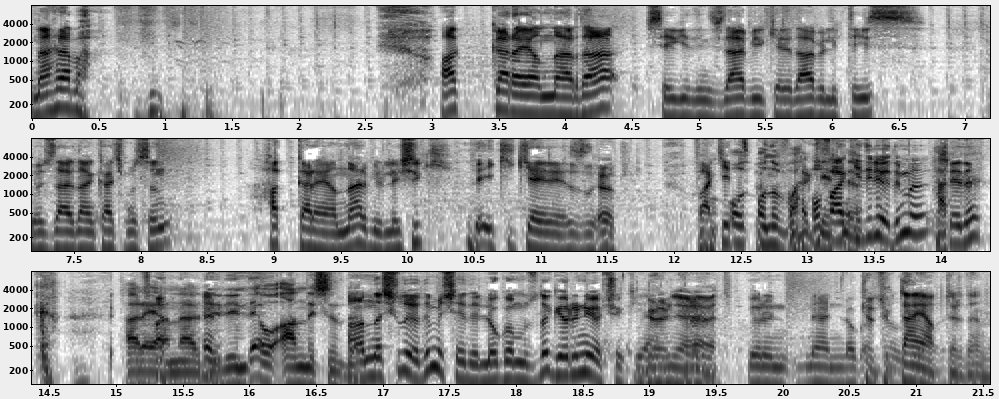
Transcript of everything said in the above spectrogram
Merhaba. Hak arayanlarda sevgili dinleyiciler bir kere daha birlikteyiz. Gözlerden kaçmasın. Hak arayanlar birleşik ve iki kere yazılıyor. Fark et, O- onu fark O fark ediliyor değil mi Hak şeyde? Arayanlar dediğinde o anlaşıldı. Anlaşılıyor değil mi şeyde logomuzda görünüyor çünkü yani. Görünüyor, evet. Görünen logo. Köpükten yaptırdığını.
